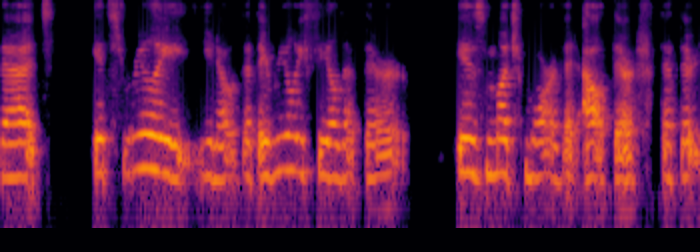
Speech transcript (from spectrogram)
that it's really, you know, that they really feel that there is much more of it out there that, they're,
